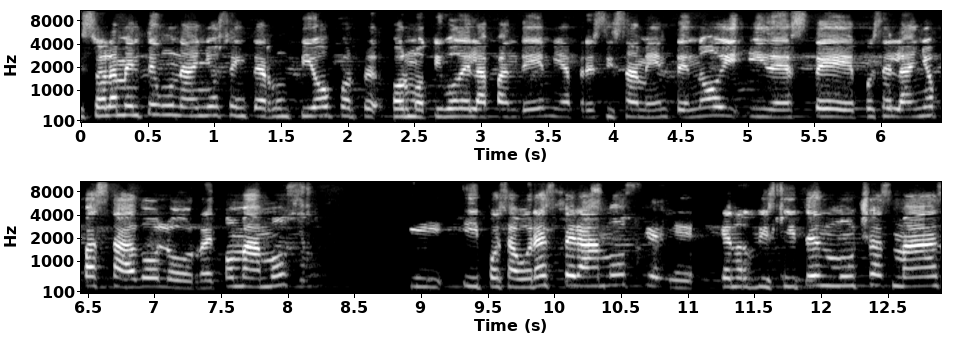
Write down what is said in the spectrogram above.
Solamente un año se interrumpió por, por motivo de la pandemia, precisamente, ¿no? Y, y este, pues el año pasado lo retomamos y, y pues ahora esperamos que, que, nos visiten muchas más,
